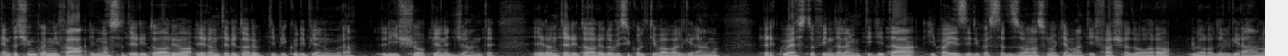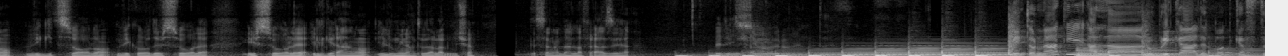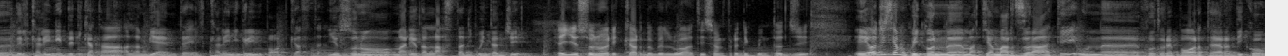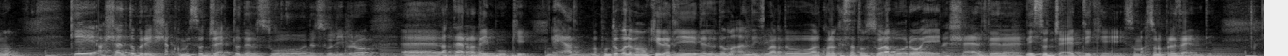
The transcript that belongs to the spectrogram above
35 anni fa il nostro territorio era un territorio tipico di pianura, liscio, pianeggiante. Era un territorio dove si coltivava il grano. Per questo, fin dall'antichità, i paesi di questa zona sono chiamati fascia d'oro, l'oro del grano, vighizzolo, vicolo del sole, il sole, il grano illuminato dalla luce. Questa è una bella frase. Bellissima, veramente. Bentornati alla rubrica del podcast del Calini dedicata all'ambiente, il Calini Green Podcast. Io sono Mario Dall'Asta di Quinta G. E io sono Riccardo Belluati, sempre di Quinta G. E oggi siamo qui con Mattia Marzorati, un eh, fotoreporter di Como che ha scelto Brescia come soggetto del suo, del suo libro eh, La terra dei buchi. E appunto volevamo chiedergli delle domande riguardo a quello che è stato il suo lavoro e le scelte dei soggetti che insomma sono presenti.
